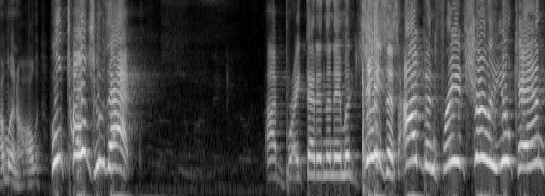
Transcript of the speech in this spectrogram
I'm going to always. Who told you that? I break that in the name of Jesus. I've been freed. Surely you can.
